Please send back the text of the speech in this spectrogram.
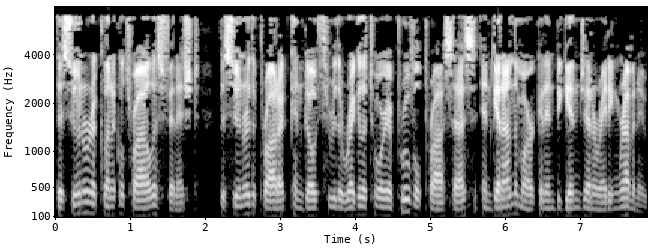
The sooner a clinical trial is finished, the sooner the product can go through the regulatory approval process and get on the market and begin generating revenue.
